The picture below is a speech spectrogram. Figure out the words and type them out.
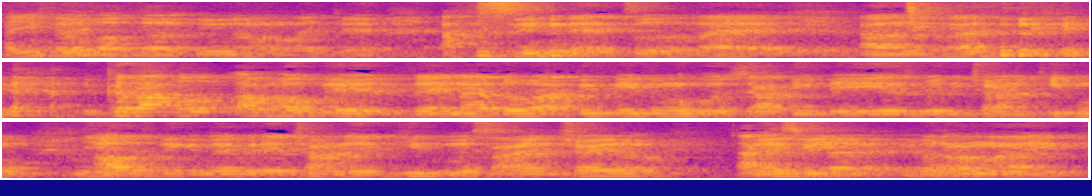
How you feel about that? You know, I like that. I've seen that too, the lab. I like, because I hope I'm hoping they're not doing what I think they're doing, which I think they is really trying to keep them. Yeah. I was thinking maybe they're trying to keep them sign and trade them. I can see that, yeah. But I'm like,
